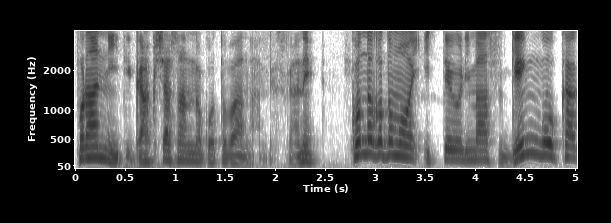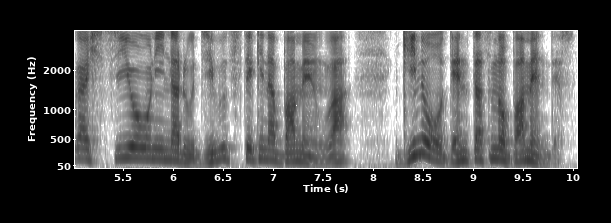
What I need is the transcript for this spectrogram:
ポランニーって学者さんの言葉なんですがね。こんなことも言っております。言語化が必要になる事物的な場面は、技能伝達の場面です。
